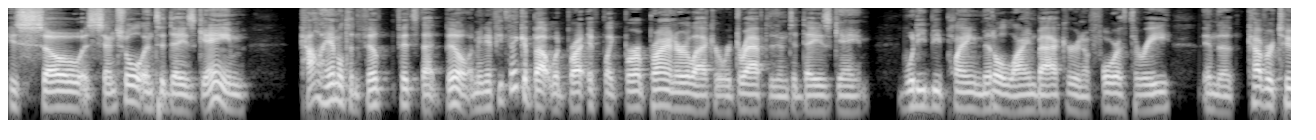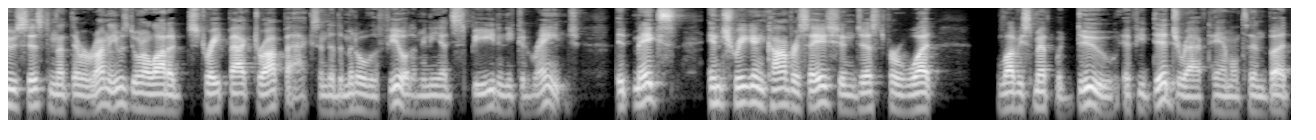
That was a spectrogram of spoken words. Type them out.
is so essential in today's game, Kyle Hamilton fits that bill. I mean, if you think about what if like Brian Urlacher were drafted in today's game, would he be playing middle linebacker in a four three? In the cover two system that they were running, he was doing a lot of straight back dropbacks into the middle of the field. I mean, he had speed and he could range. It makes intriguing conversation just for what Lovie Smith would do if he did draft Hamilton, but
